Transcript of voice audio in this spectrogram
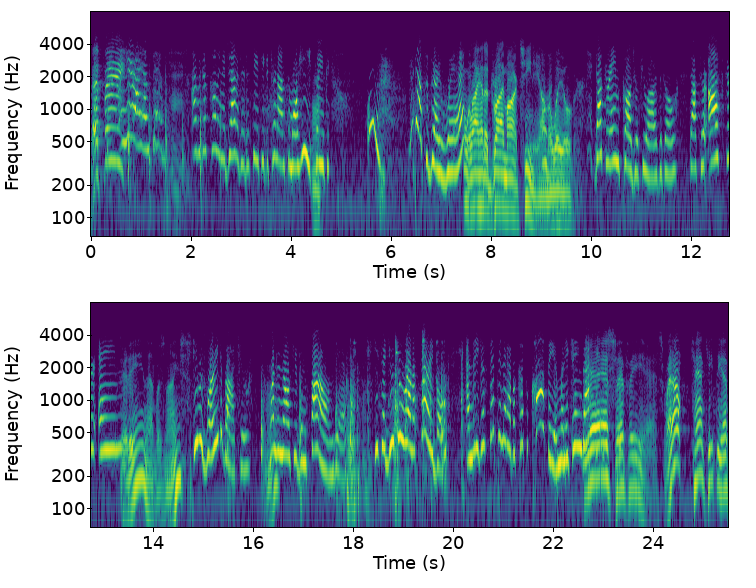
Effie! Oh, here I am, Sam. Hmm. I was just calling the janitor to see if he could turn on some more heat so hmm. you could... Oh, you're not so very wet. Well, I had a dry martini on the oh. way over. Dr. Ames called you a few hours ago. Dr. Oscar Ames. Did he? That was nice. He was worried about you. Hmm. Wanted to know if you'd been found yet. He said you two were on a ferry boat and that he just stepped in to have a cup of coffee, and when he came back. Yes, Effie, yes. Well, can't keep the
